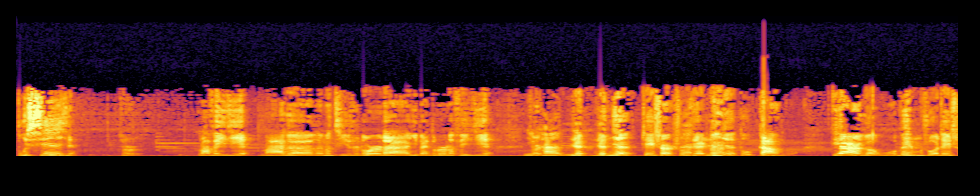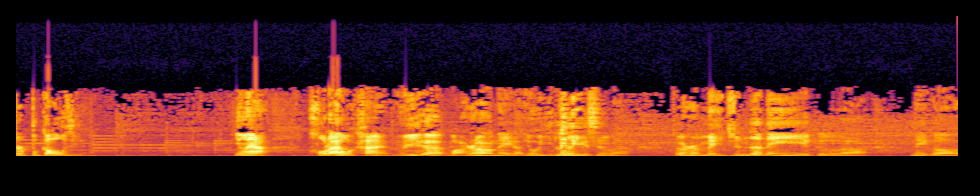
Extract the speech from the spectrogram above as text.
不新鲜，就是拉飞机拉个可能几十吨儿的、一百吨儿的飞机，就是你看人人家这事儿，首先人家都干过。第二个，我为什么说这事儿不高级呢？因为啊，后来我看有一个网上那个有一另一个新闻，就是美军的那个那个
